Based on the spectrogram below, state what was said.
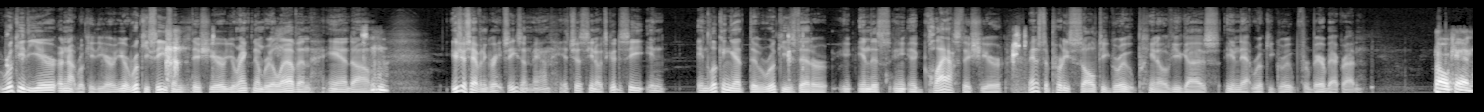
rookie of the year, or not rookie of the year, your rookie season this year, you're ranked number 11, and um, Mhm. you're just having a great season, man. It's just, you know, it's good to see in in looking at the rookies that are in this i- class this year, man, it's a pretty salty group, you know, of you guys in that rookie group for bareback riding. Oh, Ken,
